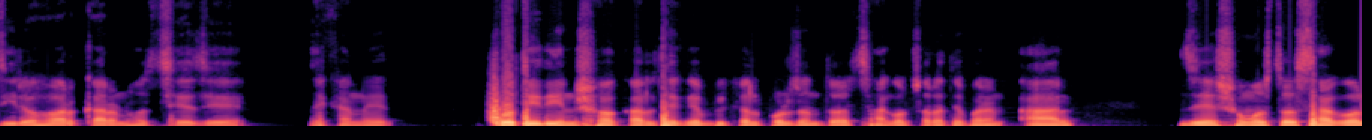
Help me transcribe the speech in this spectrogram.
জিরো হওয়ার কারণ হচ্ছে যে এখানে প্রতিদিন সকাল থেকে বিকাল পর্যন্ত ছাগল চড়াতে পারেন। আর যে সমস্ত ছাগল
